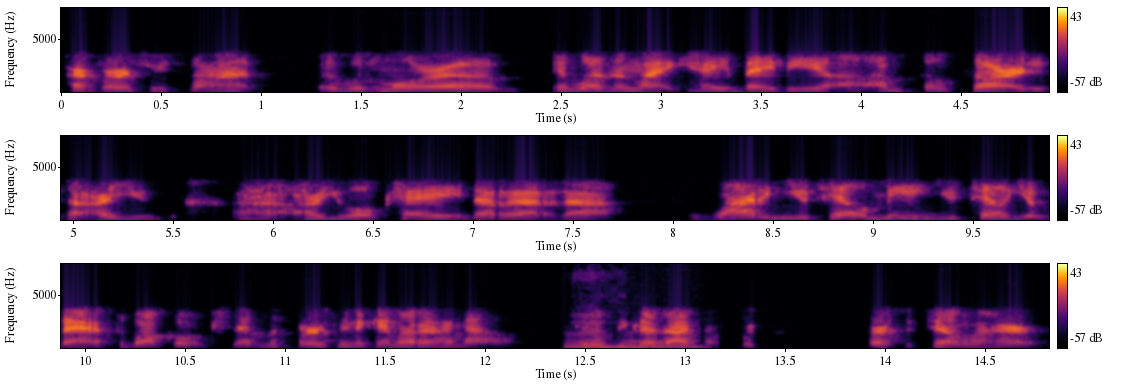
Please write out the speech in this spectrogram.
Her first response, it was more of, it wasn't like, hey, baby, I'm so sorry. Are you, are you okay? Da da da da. Why didn't you tell me? You tell your basketball coach. That was the first thing that came out of her mouth. Mm-hmm. It was because I mm-hmm. versus telling her.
